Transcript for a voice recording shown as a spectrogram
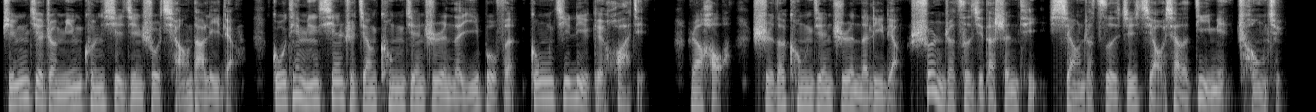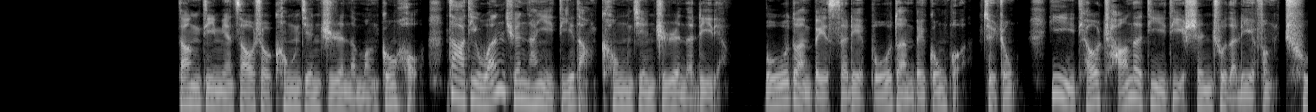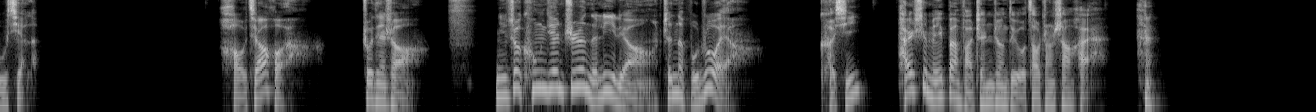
凭借着明坤谢金术强大力量，古天明先是将空间之刃的一部分攻击力给化解，然后使得空间之刃的力量顺着自己的身体，向着自己脚下的地面冲去。当地面遭受空间之刃的猛攻后，大地完全难以抵挡空间之刃的力量，不断被撕裂，不断被攻破，最终一条长的地底深处的裂缝出现了。好家伙啊，周天胜，你这空间之刃的力量真的不弱呀！可惜还是没办法真正对我造成伤害。哼！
